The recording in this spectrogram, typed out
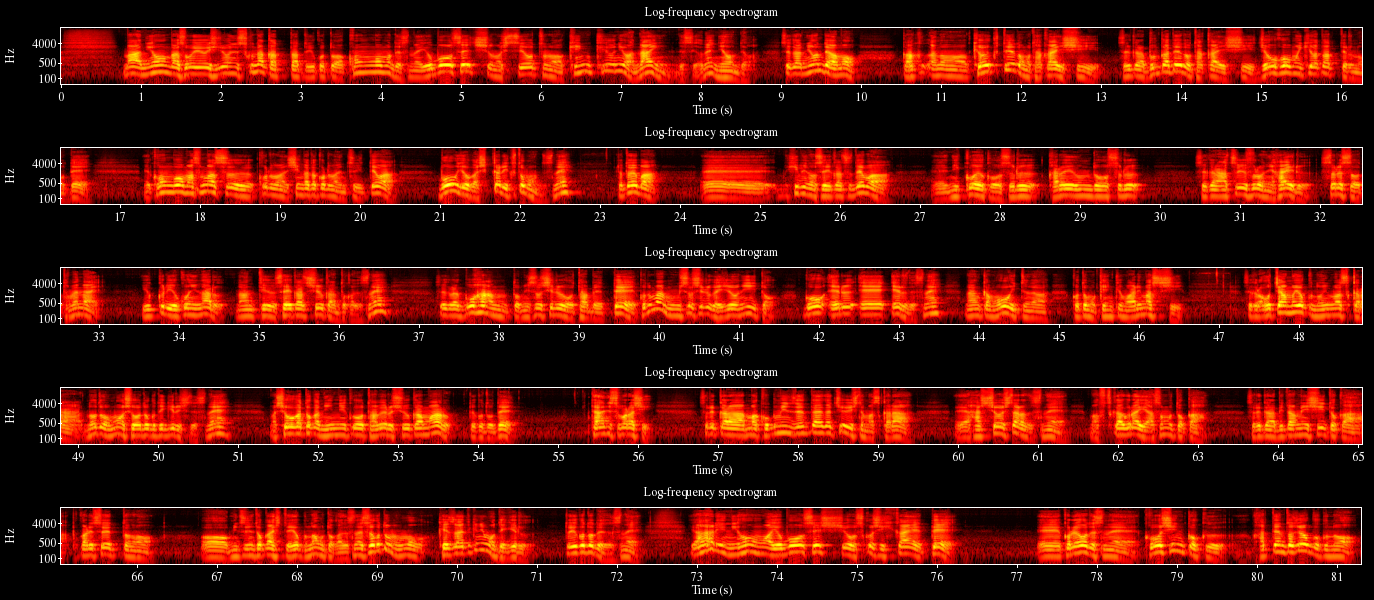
まあ日本がそういう非常に少なかったということは今後もですね予防接種の必要というのは緊急にはないんですよね日本では。それから日本ではもう学あの教育程度も高いしそれから文化程度高いし情報も行き渡ってるので今後ますますコロナ新型コロナについては防御がしっかりいくと思うんですね。例えば、えー、日々の生活では、日光浴をする軽い運動をするそれから熱い風呂に入るストレスをためないゆっくり横になるなんていう生活習慣とかですねそれからご飯と味噌汁を食べてこの前も味噌汁が非常にいいと 5LAL ですねなんかも多いっていうようなことも研究もありますしそれからお茶もよく飲みますから喉も消毒できるしですね、まあ、生姜とかにんにくを食べる習慣もあるということで大変に素晴らしいそれからまあ国民全体が注意してますから、えー、発症したらですね、まあ、2日ぐらい休むとかそれからビタミン C とかポカリスエットの水に溶かしてよく飲むとかですねそういうことももう経済的にもできるということでですねやはり日本は予防接種を少し控えて、えー、これをですね後進国発展途上国の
